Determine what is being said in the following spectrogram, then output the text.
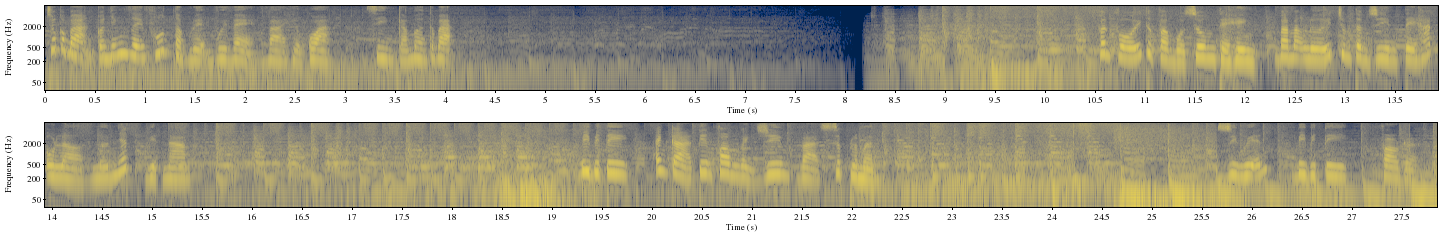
Chúc các bạn có những giây phút tập luyện vui vẻ và hiệu quả. Xin cảm ơn các bạn. Phối thực phẩm bổ sung thể hình và mạng lưới trung tâm gym THOL lớn nhất Việt Nam. BBT, anh cả tiên phong ngành gym và supplement. Duy Nguyễn, BBT Founder.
